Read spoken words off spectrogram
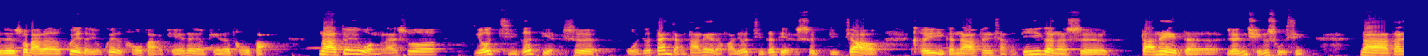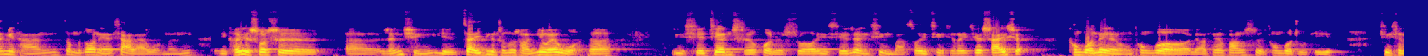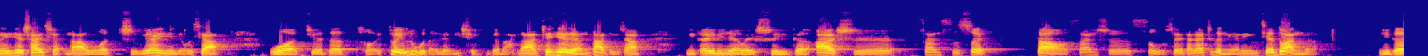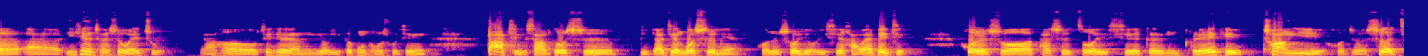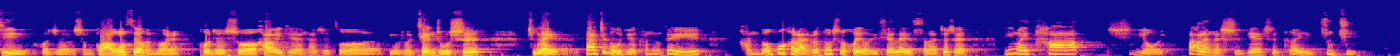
就是说白了，贵的有贵的头发，便宜的有便宜的头发。那对于我们来说，有几个点是，我就单讲大内的话，有几个点是比较可以跟大家分享的。第一个呢是大内的人群属性。那大内密谈这么多年下来，我们你可以说是呃人群也在一定程度上，因为我的一些坚持或者说一些任性吧，所以进行了一些筛选，通过内容，通过聊天方式，通过主题。进行了一些筛选，那我只愿意留下我觉得所谓对路的人群，对吧？那这些人大体上你可以理解为是一个二十三四岁到三十四五岁，大概这个年龄阶段的一个呃一线城市为主，然后这些人有一个共同属性，大体上都是比较见过世面，或者说有一些海外背景，或者说他是做一些跟 creative 创意或者设计或者什么广告公司有很多人，或者说还有一些人他是做比如说建筑师之类的。但这个我觉得可能对于很多播客来说都是会有一些类似的，就是因为他有大量的时间是可以自己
